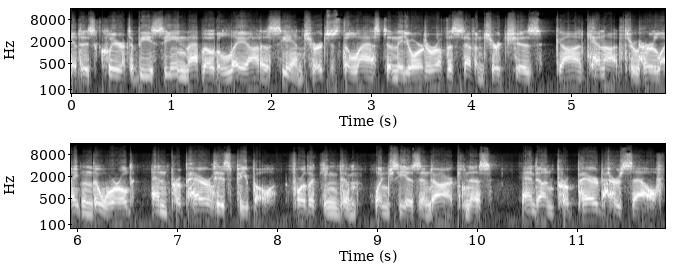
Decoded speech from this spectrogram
it is clear to be seen that though the Laodicean church is the last in the order of the seven churches, God cannot through her lighten the world and prepare his people for the kingdom when she is in darkness and unprepared herself.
